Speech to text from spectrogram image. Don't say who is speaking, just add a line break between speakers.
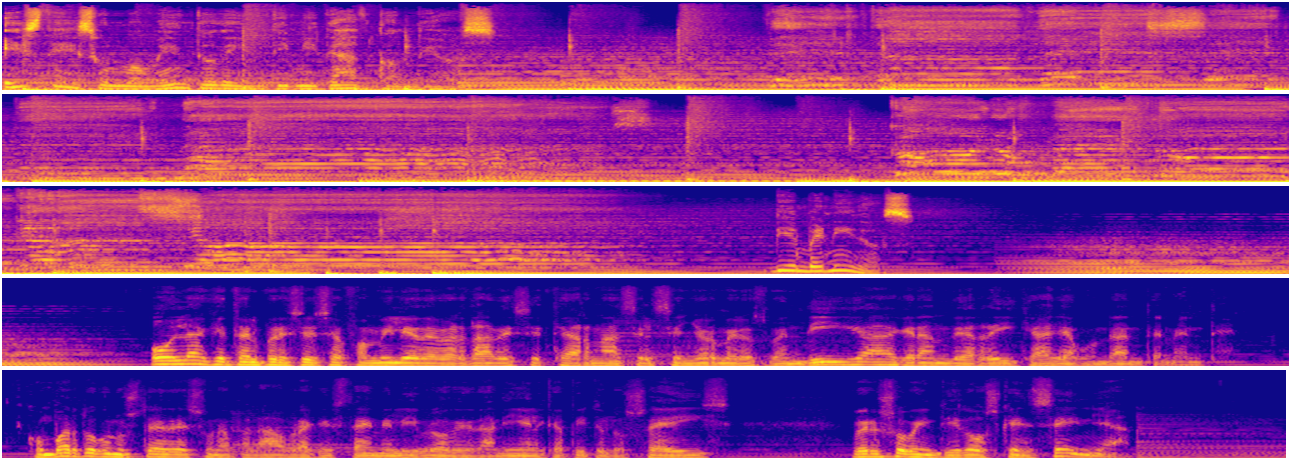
Este es un momento de intimidad con Dios.
Verdades eternas con Humberto Canción.
Bienvenidos.
Hola, ¿qué tal preciosa familia de verdades eternas? El Señor me los bendiga, grande, rica y abundantemente. Comparto con ustedes una palabra que está en el libro de Daniel capítulo 6, verso 22, que enseña,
